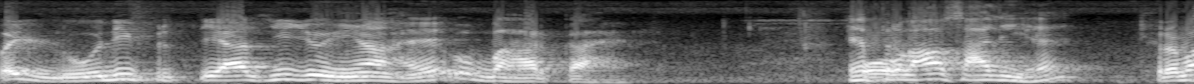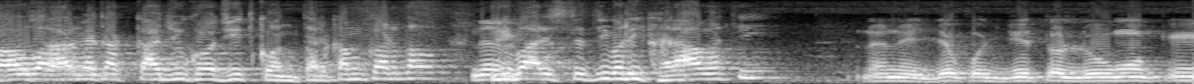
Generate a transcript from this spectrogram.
भाई लोधी प्रत्याशी जो यहाँ है वो बाहर का है। यह प्रभावशाली है। प्रभाव में का काजू को जीत को अंतर कम कर दो। बार स्थिति बड़ी खराब थी। नहीं नहीं देखो ये तो लोगों की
